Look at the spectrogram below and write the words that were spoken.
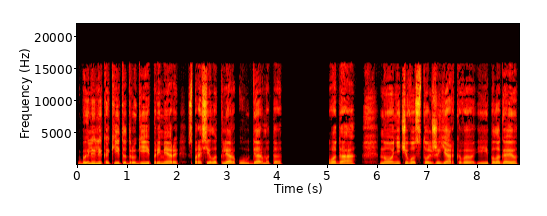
«Были ли какие-то другие примеры?» — спросила Кляр у Дермота. «О да, но ничего столь же яркого, и, полагаю,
